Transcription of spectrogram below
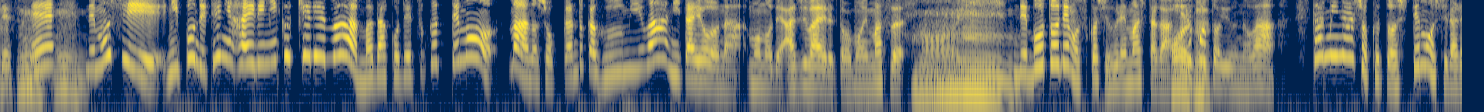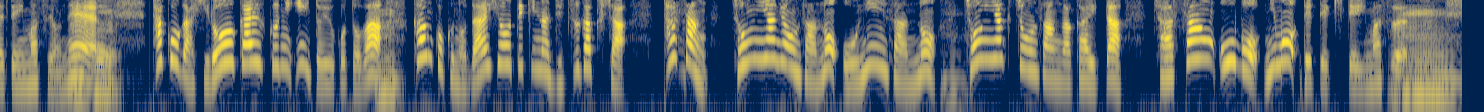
ですね、うん。うんでもし日本で手に入りにくければマダコで作っても、まあ、あの食感とか風味は似たようなもので味わえると思います。うんで冒頭でも少し触れましたが、はい。タコというのはスタミナ食としても知られていますよね、うん。タコが疲労回復にいいということは、うん。韓国の代表的な実学者タさんチョン・ヤギョンさんのお兄さんのうん。チョン・ヤクチョンさんが書いた「茶産オボ」にも出てきています、うん。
